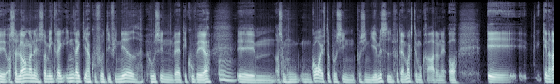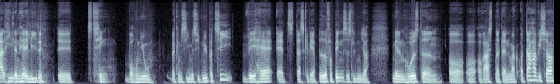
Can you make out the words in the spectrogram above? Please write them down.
øh, og salongerne, som ikke, ingen rigtig har kunne få defineret hos hende, hvad det kunne være, mm. øh, og som hun, hun går efter på sin, på sin hjemmeside for Danmarksdemokraterne, og øh, generelt hele den her elite øh, ting, hvor hun jo, hvad kan man sige, med sit nye parti vil have, at der skal være bedre forbindelseslinjer mellem hovedstaden og, og, og resten af Danmark. Og der har vi så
